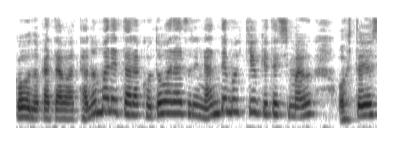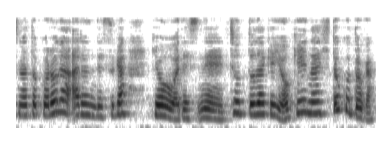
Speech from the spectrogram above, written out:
合の方は頼まれたら断らずに何でも引き受けてしまうお人よしのところがあるんですが、今日はですね、ちょっとだけ余計な一言が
